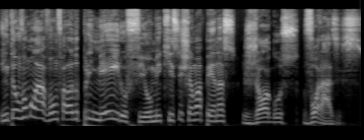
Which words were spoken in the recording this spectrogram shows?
Então vamos lá, vamos falar do primeiro filme que se chama apenas Jogos Vorazes.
